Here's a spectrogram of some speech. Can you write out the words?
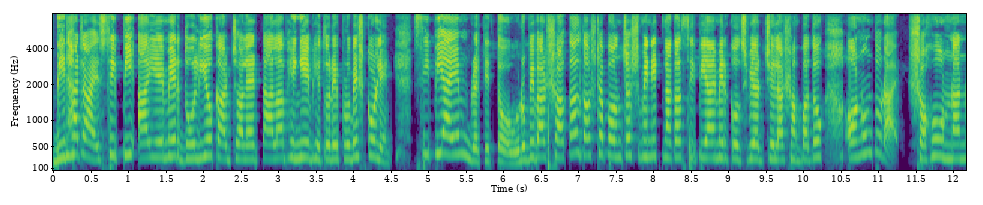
দিনহাটায় সিপিআইএম এর দলীয় কার্যালয়ের তালা ভেঙে ভেতরে প্রবেশ করলেন সিপিআইএম নেতৃত্ব। রবিবার সকাল দশটা পঞ্চাশ মিনিট নাগাদ সিপিআইএম এর কোচবিহার জেলা সম্পাদক অনন্ত রায় সহ অন্যান্য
